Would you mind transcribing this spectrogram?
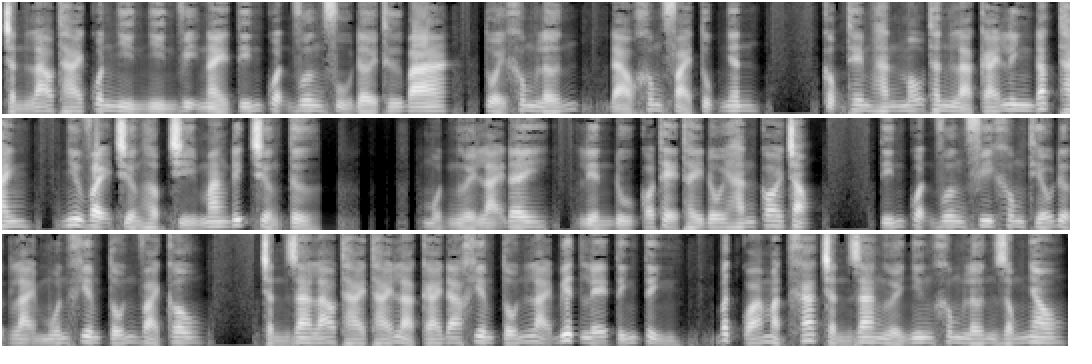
Trần Lão Thái Quân nhìn nhìn vị này tín quận vương phủ đời thứ ba, tuổi không lớn, đảo không phải tục nhân. Cộng thêm hắn mẫu thân là cái linh đắc thanh, như vậy trường hợp chỉ mang đích trưởng tử. Một người lại đây, liền đủ có thể thấy đối hắn coi trọng. Tín quận vương phi không thiếu được lại muốn khiêm tốn vài câu. Trần gia lão thái thái là cái đã khiêm tốn lại biết lễ tính tình, bất quá mặt khác trần gia người nhưng không lớn giống nhau,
